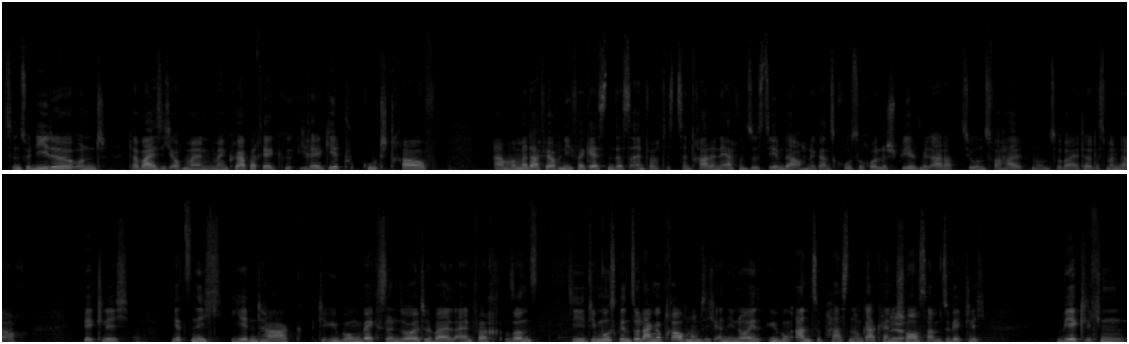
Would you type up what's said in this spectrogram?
sind solide und da weiß ich auch, mein, mein Körper reagiert, reagiert gut drauf. Ähm, und man darf ja auch nie vergessen, dass einfach das zentrale Nervensystem da auch eine ganz große Rolle spielt mit Adaptionsverhalten und so weiter, dass man da auch wirklich jetzt nicht jeden Tag die Übungen wechseln sollte, weil einfach sonst die, die Muskeln so lange brauchen, um sich an die neue Übung anzupassen und gar keine Ja. Chance haben, so wirklich, wirklich einen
